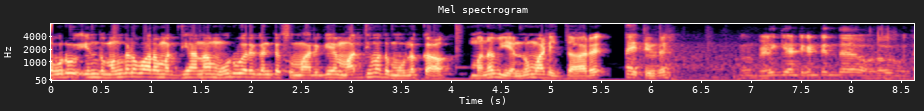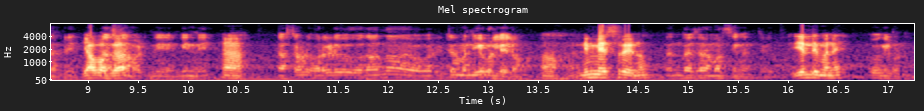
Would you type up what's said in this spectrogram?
ಅವರು ಇಂದು ಮಂಗಳವಾರ ಮಧ್ಯಾಹ್ನ ಮೂರುವರೆ ಗಂಟೆ ಸುಮಾರಿಗೆ ಮಾಧ್ಯಮದ ಮೂಲಕ ಮನವಿಯನ್ನು ಮಾಡಿದ್ದಾರೆ. ಆಯ್ತಿವ್ರೆ ಬೆಳಿಗ್ಗೆ ಎಂಟು ಗಂಟೆಯಿಂದ ಹೊರಗೆ ಹೋಗಿದ್ದಾನೆ ಯಾವಾಗ? ನಿನ್ನೆ. ಹಾಂ. ನಾಷ್ಟ ಮಾಡಿ ಹೊರಗಡೆ ಹೋದವನು ರಿಟರ್ನ್ ಮನೆಗೆ ಬರಲಿಲ್ಲ ಅವನು. ನಿಮ್ಮ ಹೆಸರೇನು ನನ್ನ ಹೆಸರು ಅಮರ್ ಸಿಂಗ್ ಅಂತೇಳಿ. ಎಲ್ಲಿ ಮನೆ? ಹೋಗಿಲ್ಲ ಮೇಡಮ್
